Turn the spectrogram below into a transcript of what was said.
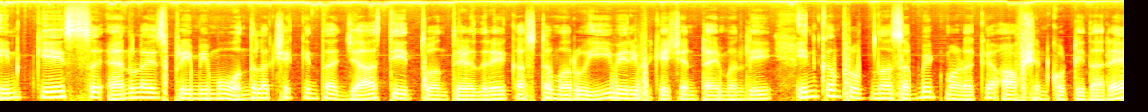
ಇನ್ ಕೇಸ್ ಆ್ಯನುಲೈಸ್ ಪ್ರೀಮಿಯಮು ಒಂದು ಲಕ್ಷಕ್ಕಿಂತ ಜಾಸ್ತಿ ಇತ್ತು ಅಂತ ಹೇಳಿದ್ರೆ ಕಸ್ಟಮರು ಈ ವೆರಿಫಿಕೇಷನ್ ಟೈಮಲ್ಲಿ ಇನ್ಕಮ್ ಪ್ರೂಫ್ನ ಸಬ್ಮಿಟ್ ಮಾಡೋಕ್ಕೆ ಆಪ್ಷನ್ ಕೊಟ್ಟಿದ್ದಾರೆ.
